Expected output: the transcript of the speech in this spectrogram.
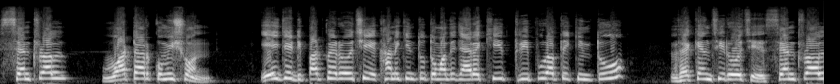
সেন্ট্রাল ওয়াটার কমিশন এই যে ডিপার্টমেন্ট রয়েছে, এখানে কিন্তু তোমাদের জানা রাখি, ত্রিপুরাতে কিন্তু ভ্যাকেন্সি রয়েছে। সেন্ট্রাল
